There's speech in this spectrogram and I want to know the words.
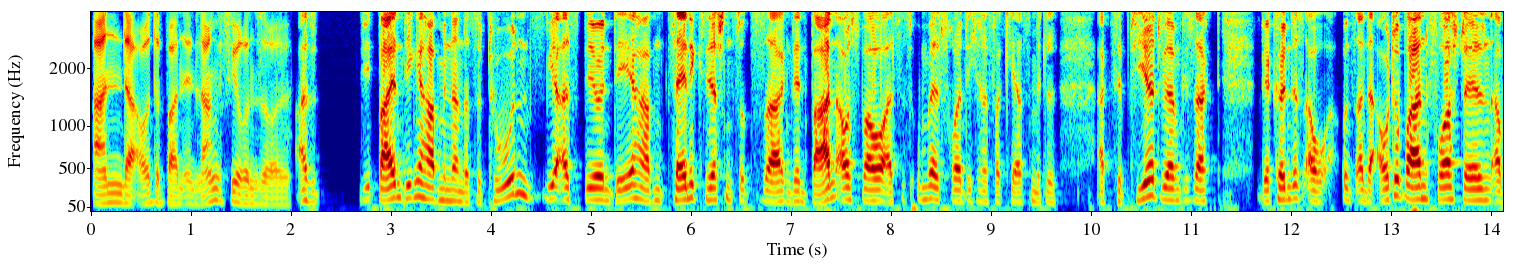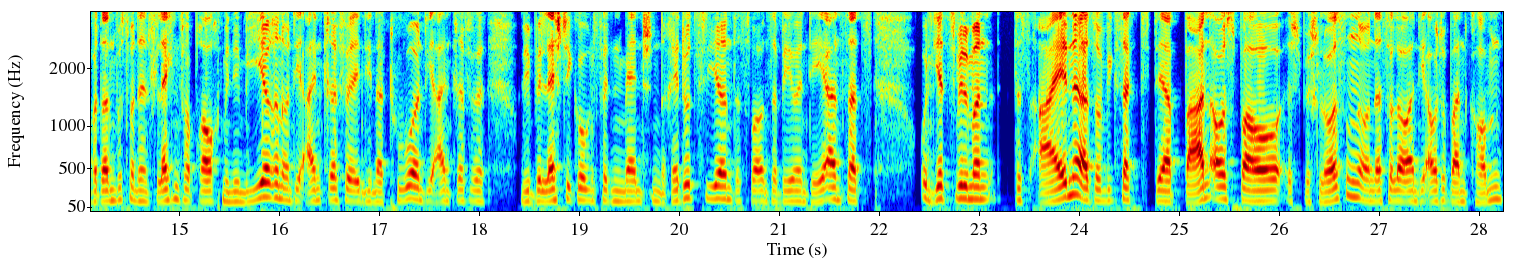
an der Autobahn entlang führen soll. Also die beiden Dinge haben miteinander zu tun. Wir als BUND haben zähneknirschend sozusagen den Bahnausbau als das umweltfreundlichere Verkehrsmittel akzeptiert. Wir haben gesagt, wir können das auch uns an der Autobahn vorstellen, aber dann muss man den Flächenverbrauch minimieren und die Eingriffe in die Natur und die Eingriffe und die Belästigung für den Menschen reduzieren. Das war unser BUND-Ansatz. Und jetzt will man das eine, also wie gesagt, der Bahnausbau ist beschlossen und er soll auch an die Autobahn kommen.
